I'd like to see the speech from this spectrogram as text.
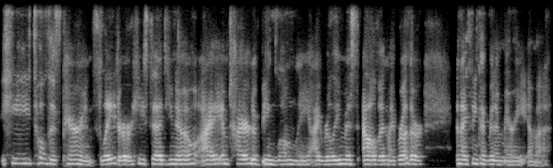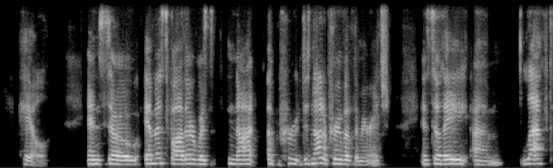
he told his parents later, he said, You know, I am tired of being lonely. I really miss Alvin, my brother, and I think I'm going to marry Emma Hale. And so Emma's father was not approved, did not approve of the marriage. And so they um, left,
